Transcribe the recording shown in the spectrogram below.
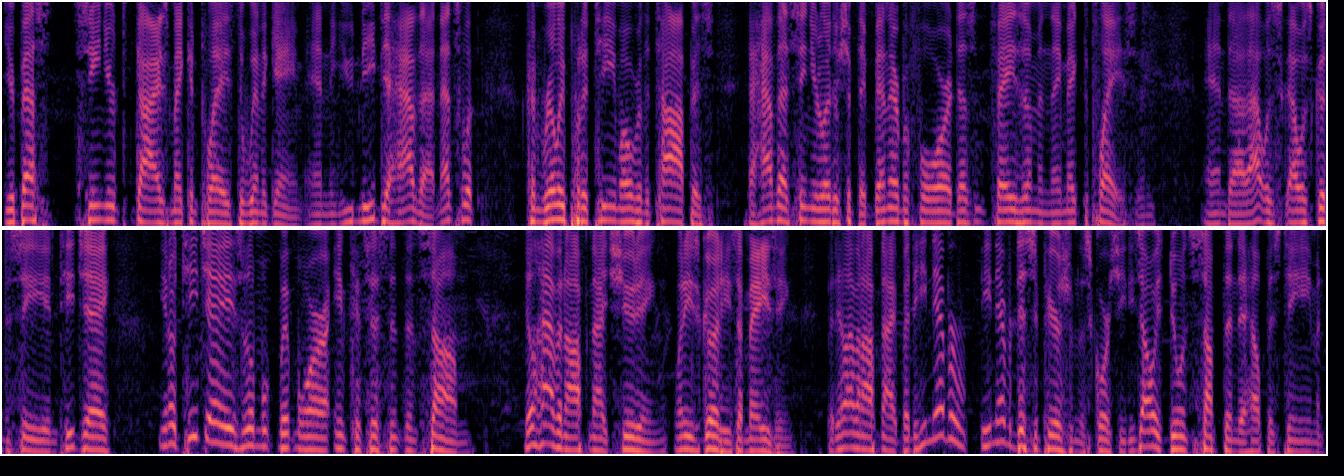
your best senior guys making plays to win a game, and you need to have that. And that's what can really put a team over the top is to have that senior leadership. They've been there before; it doesn't phase them, and they make the plays. And and uh, that was that was good to see. And TJ, you know, TJ is a little bit more inconsistent than some, he'll have an off night shooting. When he's good, he's amazing. But he'll have an off night. But he never he never disappears from the score sheet. He's always doing something to help his team and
